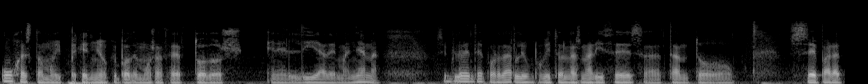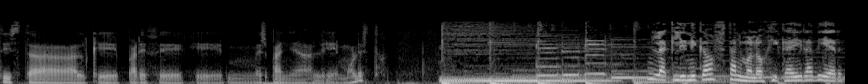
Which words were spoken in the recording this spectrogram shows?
un gesto muy pequeño que podemos hacer todos en el día de mañana, simplemente por darle un poquito en las narices a tanto separatista al que parece que España le molesta. La Clínica Oftalmológica Iradier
